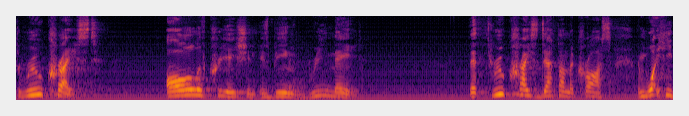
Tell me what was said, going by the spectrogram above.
through Christ, all of creation is being remade. That through Christ's death on the cross and what he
